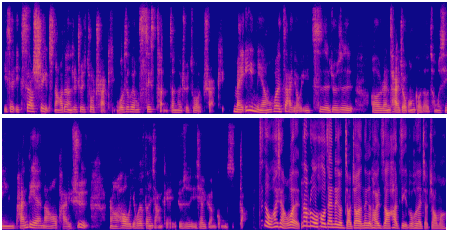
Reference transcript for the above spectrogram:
一些 Excel sheet，然后真的是去做 tracking，或是会用 system 真的去做 tracking。每一年会再有一次，就是呃人才九宫格的重新盘点，然后排序，然后也会分享给就是一些员工知道。这个我还想问，那落后在那个角角的那个，他会知道他自己落后在角角吗？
